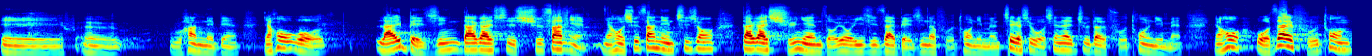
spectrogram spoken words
呃呃武汉那边。然后我来北京大概是十三年，然后十三年其中大概十年左右一直在北京的胡同里面。这个是我现在住的胡同里面。然后我在胡同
